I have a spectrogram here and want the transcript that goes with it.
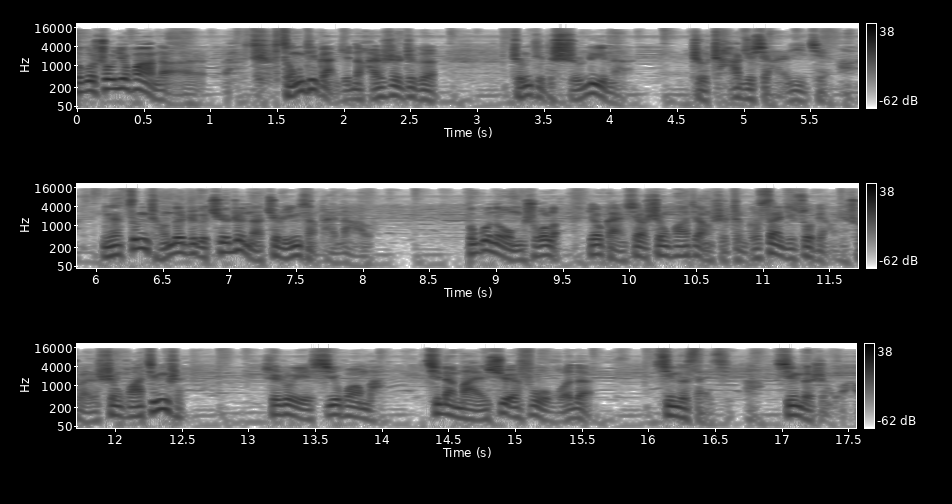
不过说句话呢，总体感觉呢还是这个整体的实力呢，这个差距显而易见啊。你看曾诚的这个缺阵呢，确实影响太大了。不过呢，我们说了要感谢申花将士整个赛季所表现出来的申花精神。所以说也希望吧，期待满血复活的新的赛季啊，新的申花。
